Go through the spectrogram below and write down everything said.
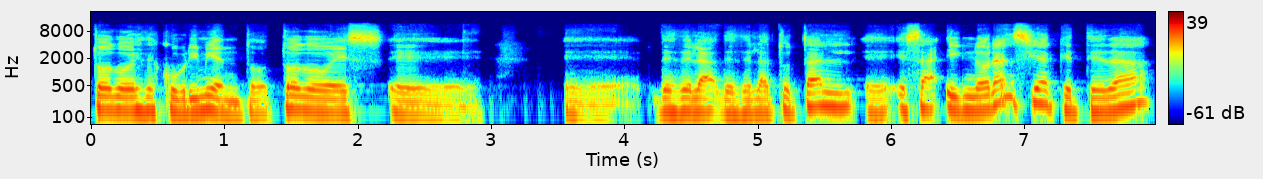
todo es descubrimiento, todo es eh, eh, desde, la, desde la total, eh, esa ignorancia que te da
